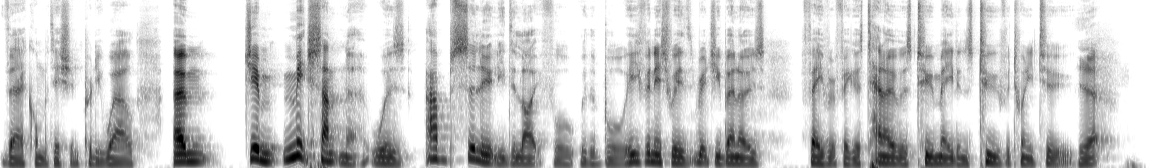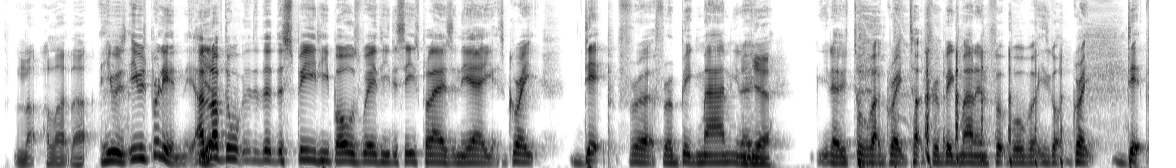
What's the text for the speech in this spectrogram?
their competition pretty well. Um, Jim, Mitch Santner was absolutely delightful with the ball. He finished with Richie Benaud's favourite figures 10 overs, two maidens, two for 22. yeah i like that He was he was brilliant. I Yeah. love the, the the speed he bowls with. He deceives players in the air. He gets great dip for a, for a big man. You know, yeah you know, talk about great touch for a big man in football, but he's got great dip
